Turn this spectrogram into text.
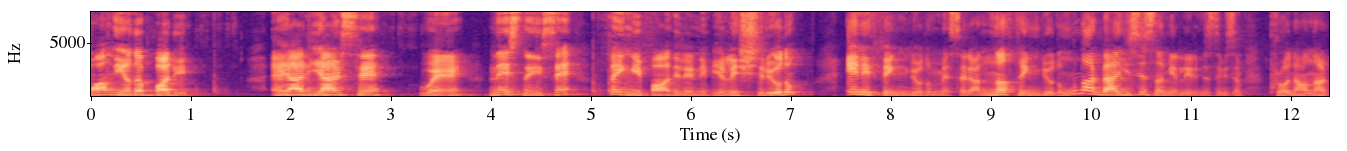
one ya da body, eğer yerse ve, nesne ise thing ifadelerini birleştiriyordum. Anything diyordum mesela, nothing diyordum. Bunlar belgisiz zamirlerimizdi bizim. Pronounlar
